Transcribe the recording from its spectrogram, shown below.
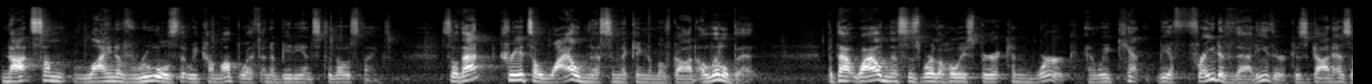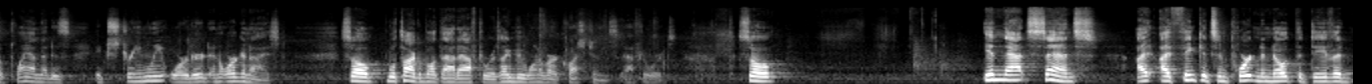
not some line of rules that we come up with in obedience to those things. So that creates a wildness in the kingdom of God a little bit. But that wildness is where the Holy Spirit can work. And we can't be afraid of that either because God has a plan that is extremely ordered and organized. So we'll talk about that afterwards. That can be one of our questions afterwards. So, in that sense, I, I think it's important to note that David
